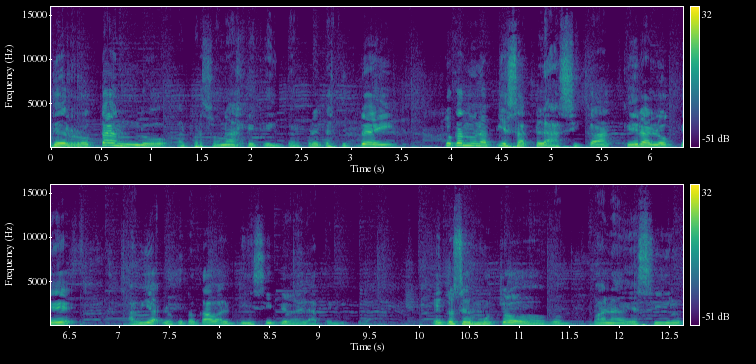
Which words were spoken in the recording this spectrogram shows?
derrotando al personaje que interpreta Steve Bay, tocando una pieza clásica, que era lo que había, lo que tocaba al principio de la película. Entonces muchos van a decir,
